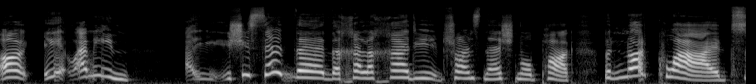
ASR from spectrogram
Oh, I mean, she said the the Kalahari Transnational Park, but not quite,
